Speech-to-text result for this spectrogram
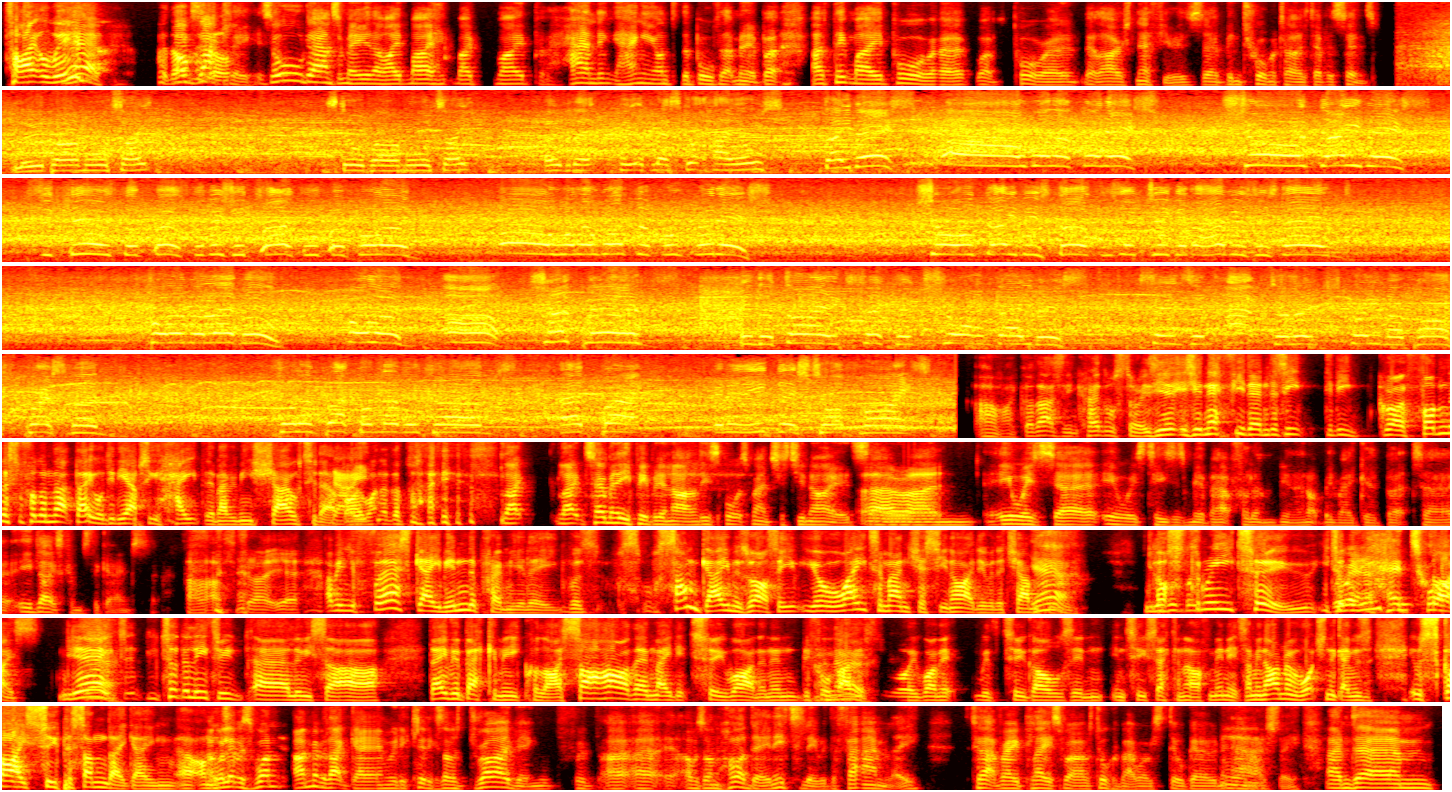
title win. Yeah, Phenomenal. exactly. It's all down to me. You know, my my my, my handing hanging onto the ball for that minute. But I think my poor uh, well, poor uh, little Irish nephew has uh, been traumatized ever since. Louis Boa Morte. Still Boa Morte. Over the feet of Lescott. Hales. Davis! Oh, what a finish! Sean Davis secures the first division title for Fulham. Oh, what a wonderful finish! Sean Davis dances a jig at the Hammersmith end. Fulham are level. Fulham are champions. In the dying second, Sean Davis sends an absolute screamer past Pressman. Fulham back on level terms and back in an English top flight. Oh my god, that's an incredible story. Is your, is your nephew then? Does he did he grow a fondness for Fulham that day, or did he absolutely hate them having been shouted at No, by he- one of the players? like like so many people in Ireland, he supports Manchester United. So Oh, right. um, he always uh, he always teases me about Fulham, you know, not being very good, but uh, he likes to come to the games. Oh, that's great. Yeah, I mean, your first game in the Premier League was some game as well. So you, you're away to Manchester United, with were the champions. Yeah, You lost three two. You took the lead ahead twice. Yeah, Yeah. You, took the lead through uh, Louis Saha. David Beckham equalised. Saha then made it two one, and then before. Van Nistelrooy won it with two goals in in two second half minutes. I mean, I remember watching the game. It was it was Sky's Super Sunday game uh, on Oh, well, it was one. I remember that game really clearly because I was driving. For, uh, uh, I was on holiday in Italy with the family to that very place where I was talking about, where we still go now, Yeah. actually. And um,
